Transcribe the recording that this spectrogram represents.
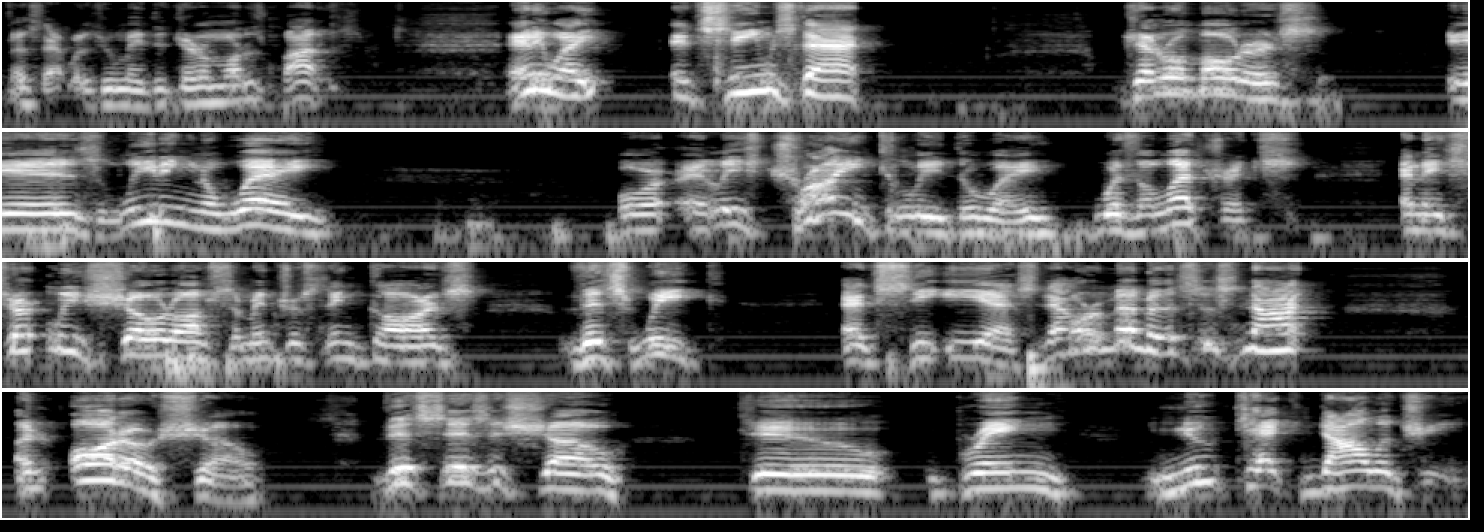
Because that was who made the General Motors bodies. Anyway, it seems that General Motors is leading the way, or at least trying to lead the way, with electrics. And they certainly showed off some interesting cars this week at CES. Now, remember, this is not an auto show, this is a show to bring new technology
